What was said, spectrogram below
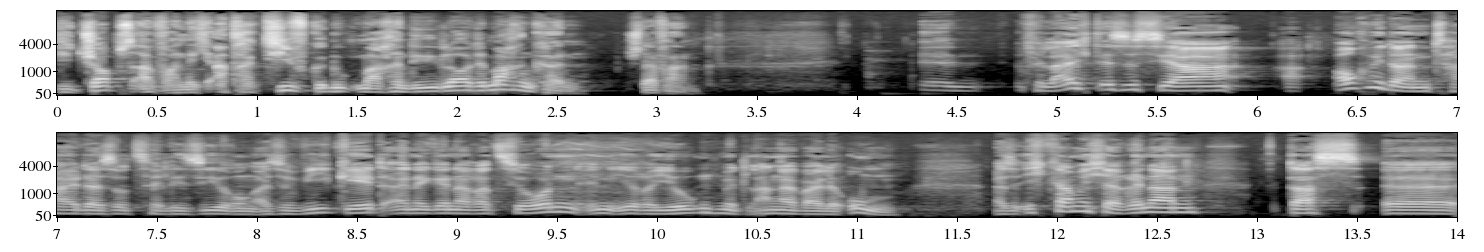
die Jobs einfach nicht attraktiv genug machen, die die Leute machen können. Stefan. Äh, vielleicht ist es ja auch wieder ein Teil der Sozialisierung. Also wie geht eine Generation in ihrer Jugend mit Langeweile um? Also ich kann mich erinnern, dass äh,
